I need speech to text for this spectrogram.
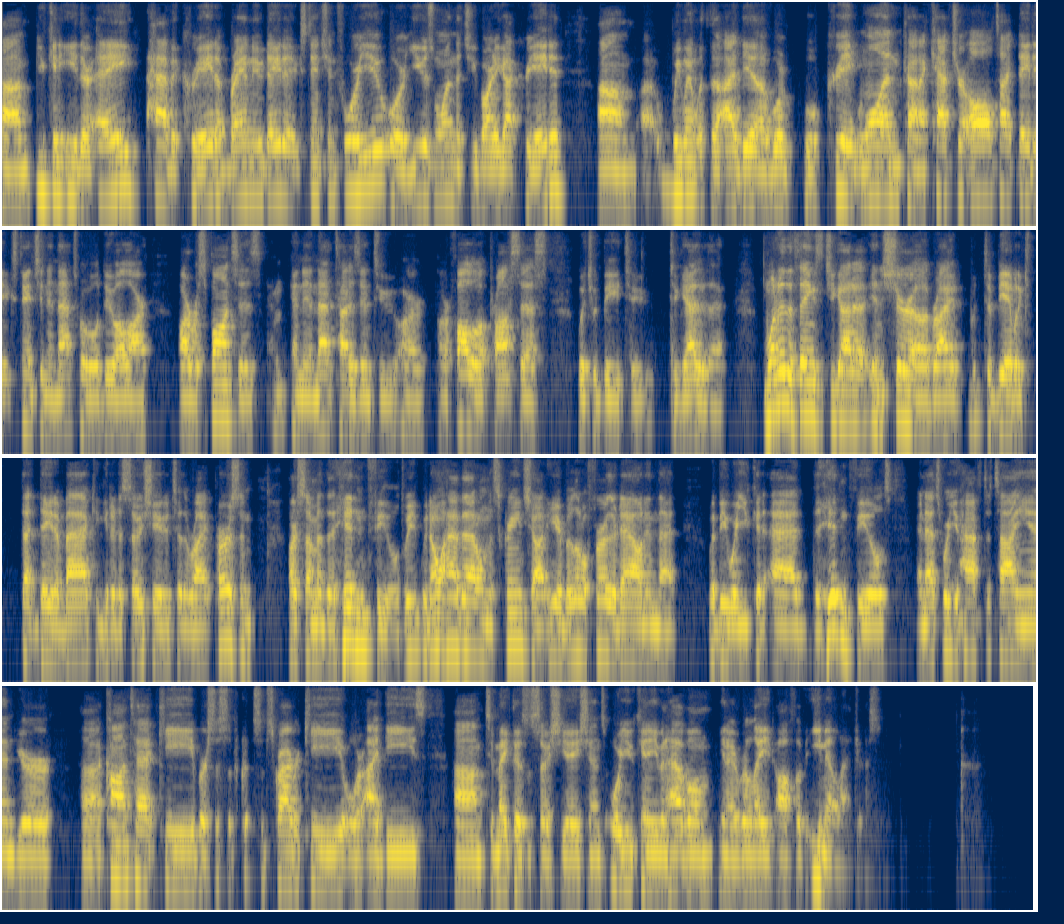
Um, you can either A, have it create a brand new data extension for you or use one that you've already got created. Um, uh, we went with the idea of we'll, we'll create one kind of capture all type data extension and that's where we'll do all our, our responses. And, and then that ties into our, our follow-up process, which would be to, to gather that. One of the things that you got to ensure of, right, to be able to get that data back and get it associated to the right person are some of the hidden fields. We, we don't have that on the screenshot here, but a little further down in that would be where you could add the hidden fields. And that's where you have to tie in your uh, contact key versus sub subscriber key or IDs um, to make those associations, or you can even have them, you know, relate off of email address.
